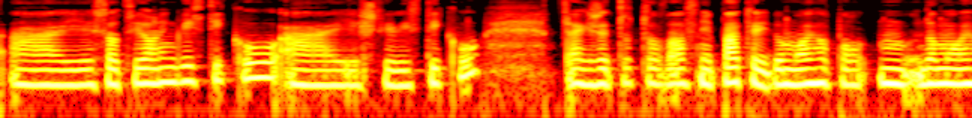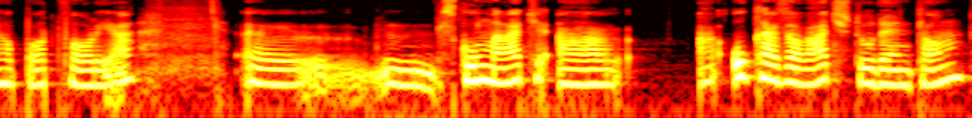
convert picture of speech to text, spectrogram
aj sociolingvistiku, aj štilistiku, takže toto vlastne patrí do môjho, do môjho portfólia e, skúmať a, a ukazovať študentom,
